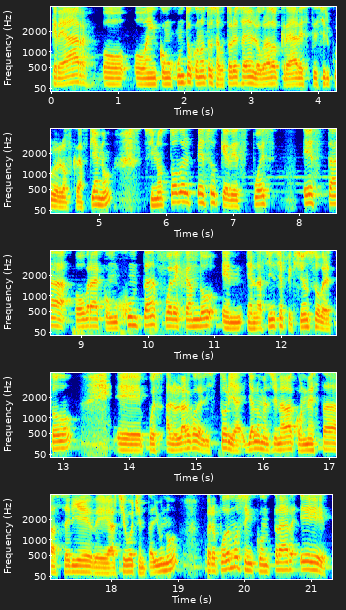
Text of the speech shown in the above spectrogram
crear o, o en conjunto con otros autores hayan logrado crear este círculo Lovecraftiano, sino todo el peso que después esta obra conjunta fue dejando en, en la ciencia ficción sobre todo, eh, pues a lo largo de la historia. Ya lo mencionaba con esta serie de Archivo 81, pero podemos encontrar... eh,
